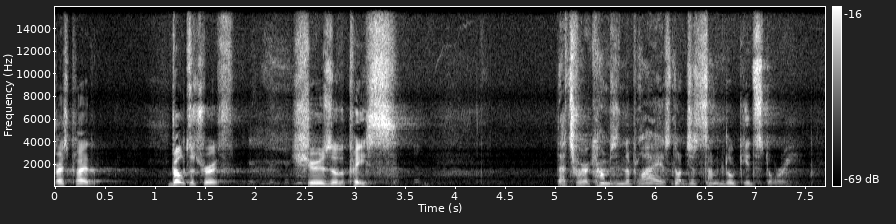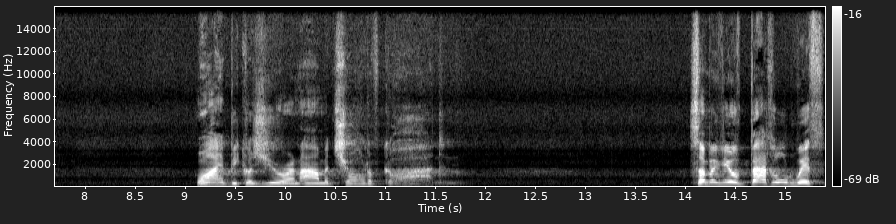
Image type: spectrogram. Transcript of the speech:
breastplate, built of truth shoes of the peace. That's where it comes into play. It's not just some little kid story. Why? Because you're an armored child of God. Some of you have battled with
